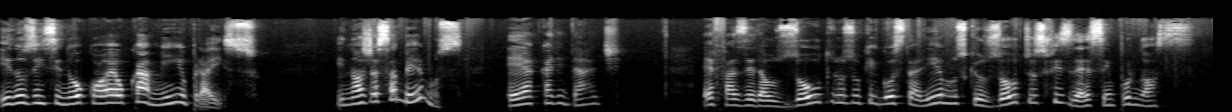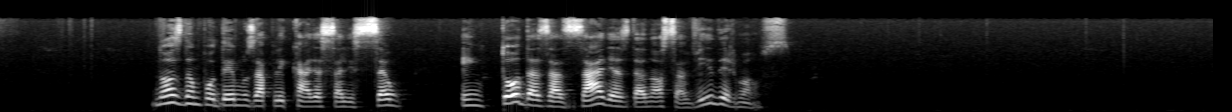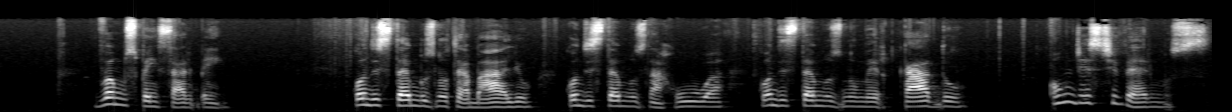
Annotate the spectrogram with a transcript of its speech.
E nos ensinou qual é o caminho para isso. E nós já sabemos: é a caridade. É fazer aos outros o que gostaríamos que os outros fizessem por nós. Nós não podemos aplicar essa lição em todas as áreas da nossa vida, irmãos? Vamos pensar bem. Quando estamos no trabalho, quando estamos na rua, quando estamos no mercado, onde estivermos,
